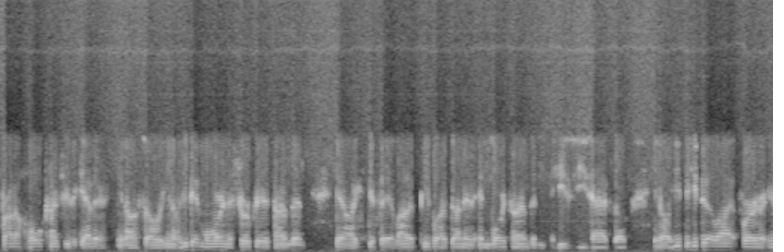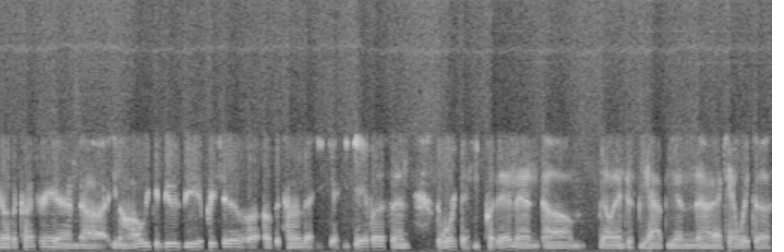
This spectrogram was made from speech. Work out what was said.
brought a whole country together. You know, so you know he did more in a short period of time than you know, I could say a lot of people have done it in more time than he's he's had. So, you know, he he did a lot for you know the country, and uh, you know, all we can do is be appreciative of, of the time that he he gave us and the work that he put in, and um, you know, and just be happy. And uh, I can't wait to,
